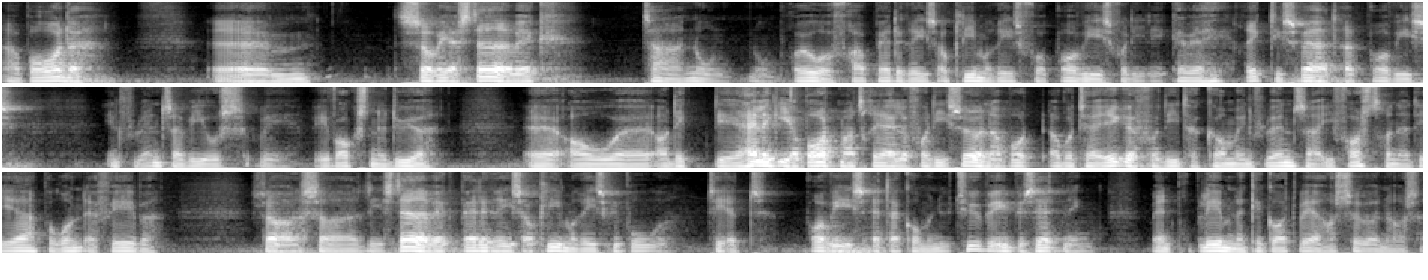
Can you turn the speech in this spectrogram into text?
aborter, øh, så vil jeg stadigvæk tage nogle, nogle prøver fra pattegris og klimaris for at påvise, fordi det kan være rigtig svært at påvise influenzavirus ved, ved voksne dyr. Øh, og øh, og det, det er heller ikke i abortmateriale, fordi søren abort, aborterer ikke, fordi der kommer influenza i fostrene. Det er på grund af feber. Så, så det er stadigvæk pattegris og klimaris, vi bruger til at påvise, at der kommer en ny type i besætningen men problemerne kan godt være hos søerne også.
